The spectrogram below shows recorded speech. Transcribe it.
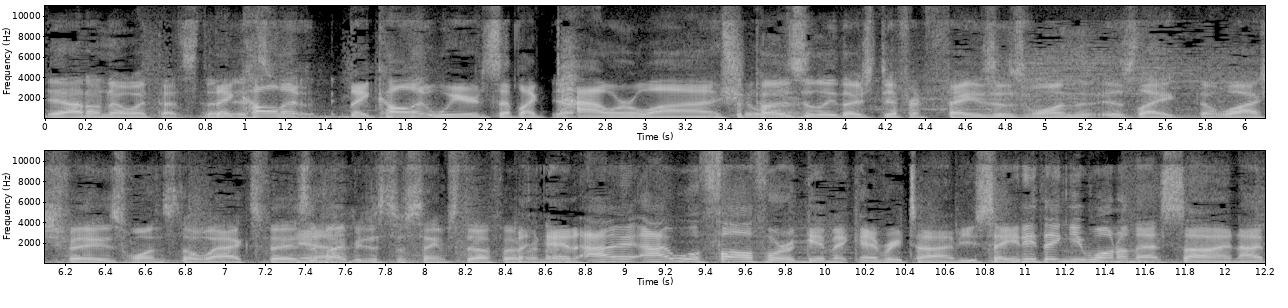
Yeah, I don't know what that's. They call it they call it weird stuff like Yeah. power wash. or- Supposedly, there's different phases. One is like the wash phase. One's the wax phase. It might be just the same stuff over But- and over. and I, I will fall for a gimmick every time. You say anything you want on that sign, I,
